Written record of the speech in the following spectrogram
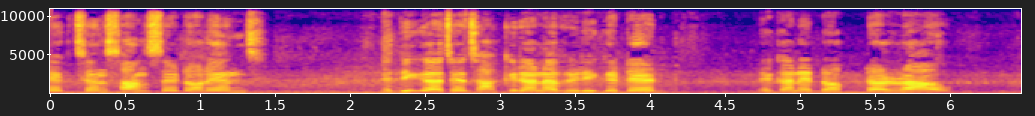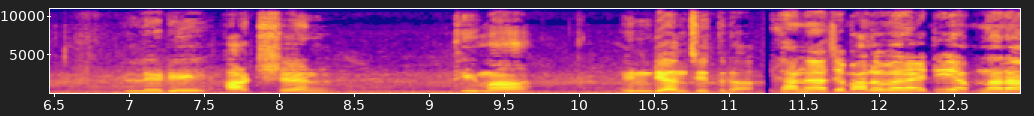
দেখছেন সানসেট অরেঞ্জ এদিকে আছে ঝাকিরানা ভেরিকেটেড এখানে doctor Rao lady heart Sen থিমা ইন্ডিয়ান চিত্রা। এখানে আছে ভালো ভ্যারাইটি আপনারা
